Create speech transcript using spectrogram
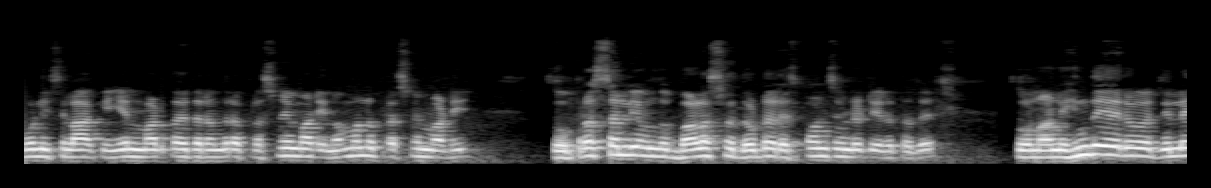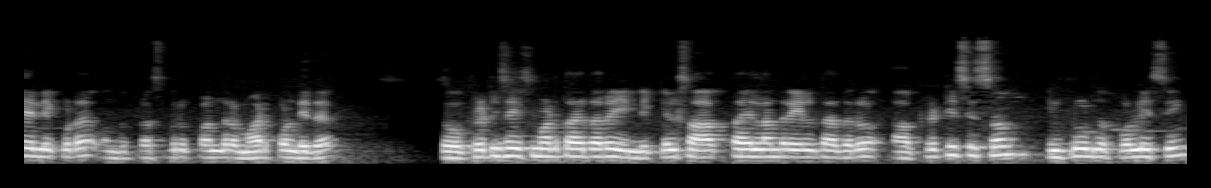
ಪೊಲೀಸ್ ಇಲಾಖೆ ಏನು ಮಾಡ್ತಾ ಇದ್ದಾರೆ ಅಂದರೆ ಪ್ರಶ್ನೆ ಮಾಡಿ, ನಮ್ಮನ್ನು ಪ್ರಶ್ನೆ ಮಾಡಿ. ಸೊ ಪ್ರೆಸ್ಸಲ್ಲಿ ಒಂದು ಭಾಳಷ್ಟು ದೊಡ್ಡ ರೆಸ್ಪಾನ್ಸಿಬಿಲಿಟಿ ಇರುತ್ತದೆ. ಸೊ ನಾನು ಹಿಂದೆ ಇರುವ ಜಿಲ್ಲೆಯಲ್ಲಿ ಕೂಡ ಒಂದು ಪ್ರೆಸ್ ಗ್ರೂಪ್ ಅಂದರೆ ಮಾಡ್ಕೊಂಡಿದೆ ಸೊ ಕ್ರಿಟಿಸೈಸ್ ಮಾಡ್ತಾ ಇದ್ದಾರೆ. ಇಲ್ಲಿ ಕೆಲಸ ಆಗ್ತಾ ಇಲ್ಲ ಅಂದ್ರೆ ಹೇಳ್ತಾ ಇದ್ದಾರೆ. ಆ criticism improve the policing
